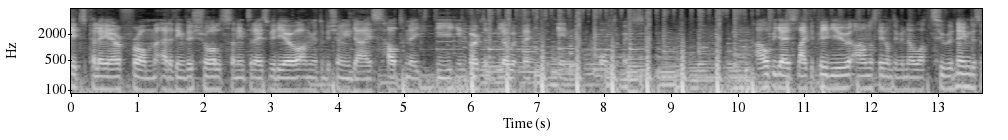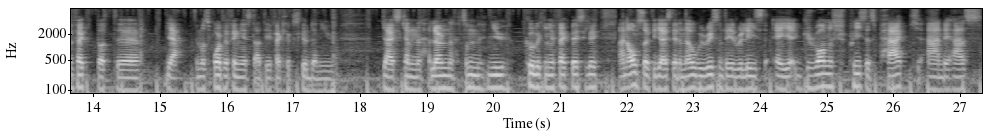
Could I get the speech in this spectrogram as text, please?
It's Pelle here from Editing Visuals and in today's video I'm going to be showing you guys how to make the inverted glow effect in After Effects. I hope you guys like the preview, I honestly don't even know what to name this effect but uh, yeah, the most important thing is that the effect looks good and you guys can learn some new cool looking effect basically. And also if you guys didn't know, we recently released a grunge presets pack and it has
